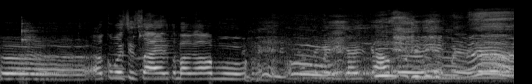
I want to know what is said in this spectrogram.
Eh, aku masih sayang sama kamu. Pengen kamu. Bener.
